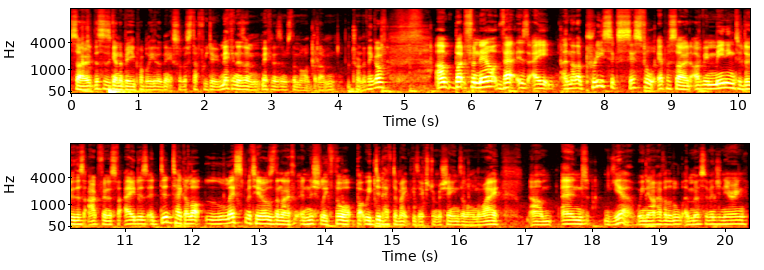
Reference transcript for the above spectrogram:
So this is going to be probably the next sort of stuff we do. Mekanism, Mekanism's the mod that I'm trying to think of. Um, but for now, that is a another pretty successful episode. I've been meaning to do this arc furnace for ages. It did take a lot less materials than I initially thought, but we did have to make these extra machines along the way. Um, and yeah, we now have a little immersive engineering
